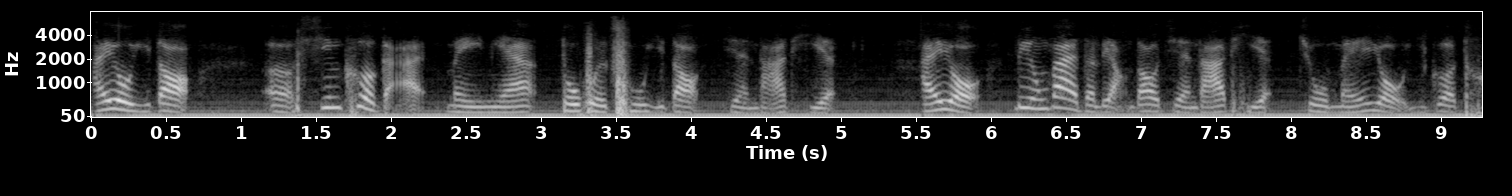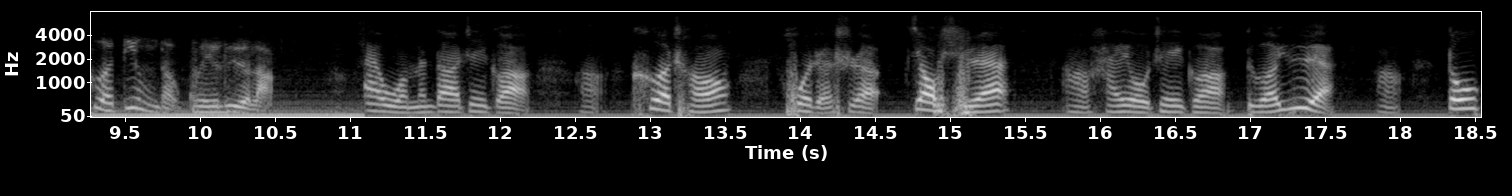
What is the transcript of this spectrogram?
还有一道呃新课改每年都会出一道简答题，还有另外的两道简答题就没有一个特定的规律了，在我们的这个啊课程或者是教学。啊，还有这个德育啊，都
